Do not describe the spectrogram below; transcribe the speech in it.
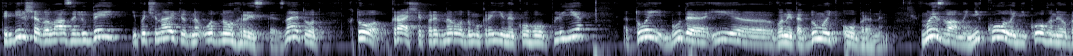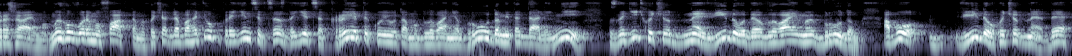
тим більше вилазить людей і починають одне одного гризти. Знаєте, от хто краще перед народом України кого плює, той буде і е, вони так думають обраним. Ми з вами ніколи нікого не ображаємо. Ми говоримо фактами. Хоча для багатьох українців це здається критикою, там обливання брудом і так далі. Ні, знайдіть хоч одне відео, де обливаємо брудом, або відео, хоч одне, де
